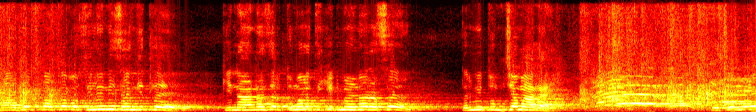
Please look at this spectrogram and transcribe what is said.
नागेश काका भोसलेंनी सांगितलंय की नाना जर तुम्हाला तिकीट मिळणार असेल तर मी तुमच्या माग आहे. त्याच्यामुळे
